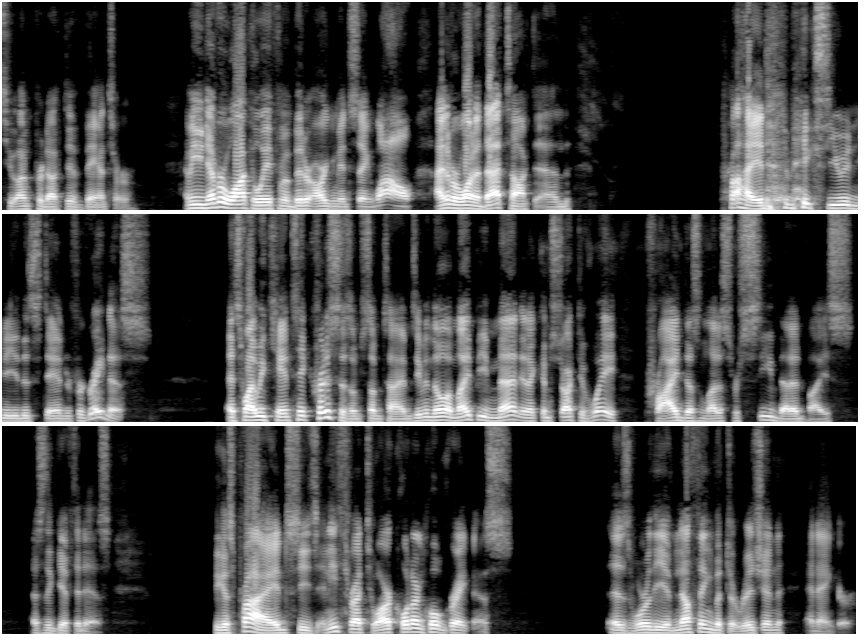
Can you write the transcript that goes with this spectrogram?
to unproductive banter. I mean, you never walk away from a bitter argument saying, wow, I never wanted that talk to end. Pride makes you and me the standard for greatness. That's why we can't take criticism sometimes, even though it might be meant in a constructive way. Pride doesn't let us receive that advice as the gift it is. Because pride sees any threat to our quote unquote greatness as worthy of nothing but derision and anger.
